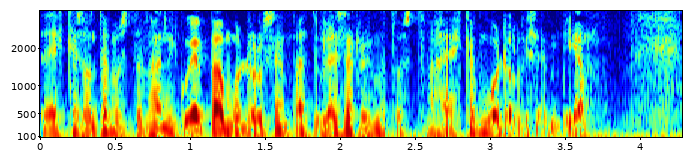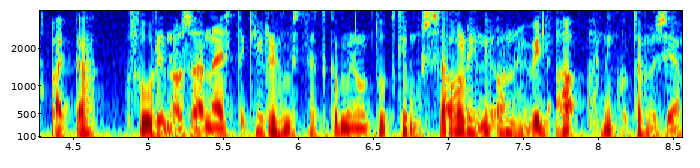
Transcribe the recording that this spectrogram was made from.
ehkä se on tämmöistä vähän niin kuin epämuodollisempaa, että yleensä ryhmät olisivat vähän ehkä muodollisempia. Vaikka suurin osa näistäkin ryhmistä, jotka minun tutkimuksessa oli, niin on hyvin a, niin kuin tämmöisiä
